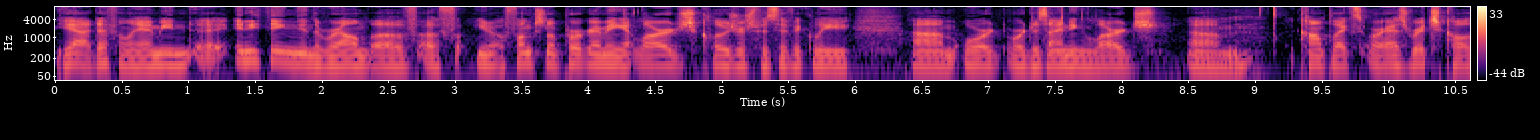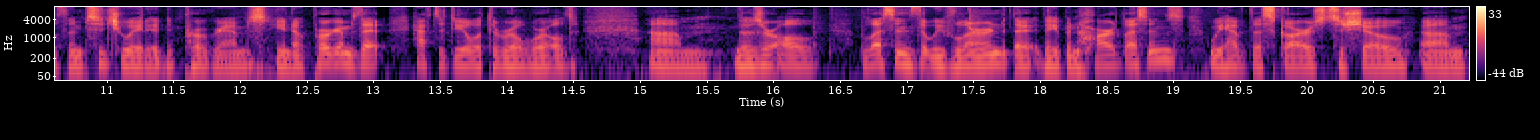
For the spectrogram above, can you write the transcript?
Yeah, definitely. I mean, uh, anything in the realm of, of you know functional programming at large, Clojure specifically, um, or or designing large um, complex, or as Rich calls them, situated programs. You know, programs that have to deal with the real world. Um, those are all lessons that we've learned. They've been hard lessons. We have the scars to show um,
